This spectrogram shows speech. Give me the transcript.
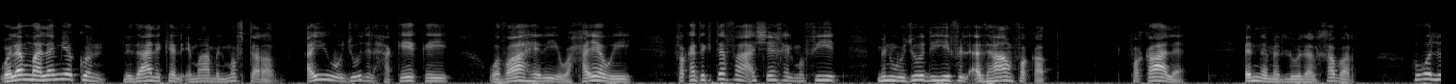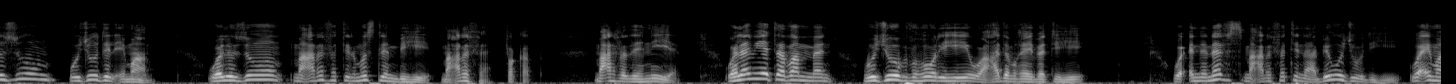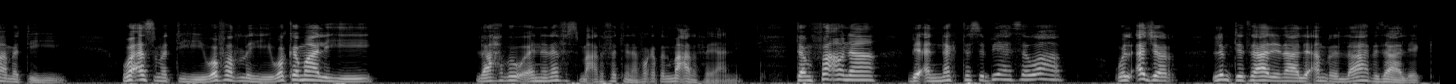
ولما لم يكن لذلك الإمام المفترض أي وجود حقيقي وظاهري وحيوي فقد اكتفى الشيخ المفيد من وجوده في الأذهان فقط. فقال إن مدلول الخبر هو لزوم وجود الإمام ولزوم معرفة المسلم به معرفة فقط معرفة ذهنية ولم يتضمن وجوب ظهوره وعدم غيبته وأن نفس معرفتنا بوجوده وإمامته وعصمته وفضله وكماله. لاحظوا أن نفس معرفتنا فقط المعرفة يعني تنفعنا بأن نكتسب بها الثواب والأجر لامتثالنا لأمر الله بذلك.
